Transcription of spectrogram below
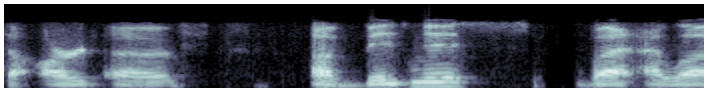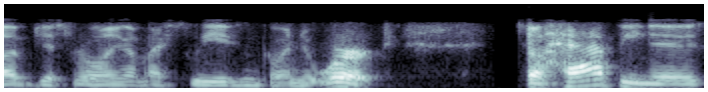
the art of of business but I love just rolling up my sleeves and going to work. So happiness,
